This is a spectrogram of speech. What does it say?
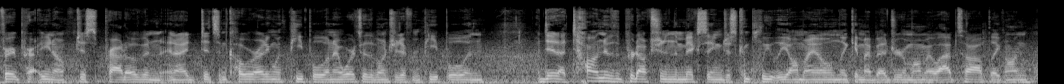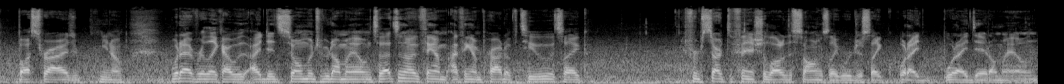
very proud you know just proud of and, and i did some co-writing with people and i worked with a bunch of different people and i did a ton of the production and the mixing just completely on my own like in my bedroom on my laptop like on bus rides or you know whatever like i was i did so much of it on my own so that's another thing I'm, i think i'm proud of too it's like from start to finish a lot of the songs like were just like what i what i did on my own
